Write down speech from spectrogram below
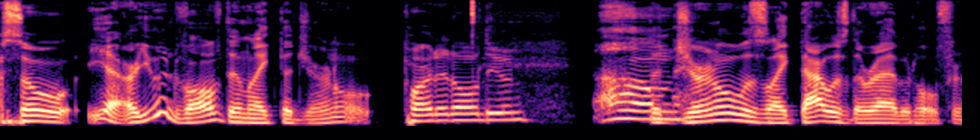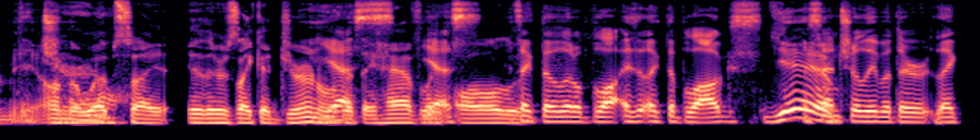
so? Yeah. Are you involved in like the journal part at all, dude? Um, the journal was like that was the rabbit hole for me the on the website. There's like a journal that they have like yes. all. It's like the little blog. Is it like the blogs? Yeah. essentially, but they're like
